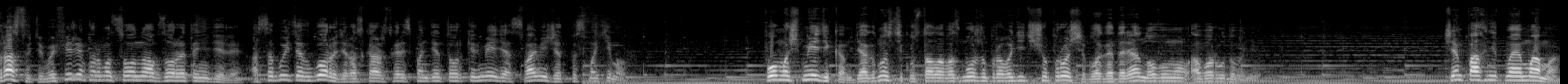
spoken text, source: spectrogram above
Здравствуйте! В эфире информационный обзор этой недели. О событиях в городе расскажет корреспондент Оркин Медиа. С вами Джетпыс Макимов. Помощь медикам. Диагностику стало возможно проводить еще проще благодаря новому оборудованию. Чем пахнет моя мама?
